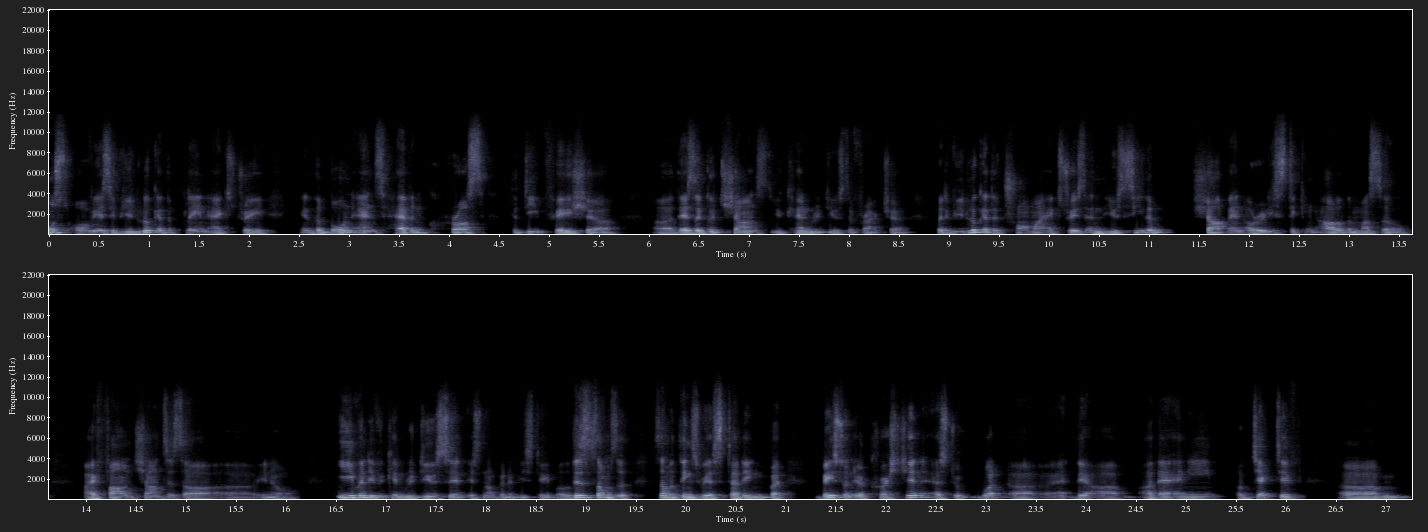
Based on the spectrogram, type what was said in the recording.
most obvious, if you look at the plain x-ray, if the bone ends haven't crossed the deep fascia, uh, there's a good chance you can reduce the fracture. But if you look at the trauma x-rays and you see the sharp end already sticking out of the muscle, I found chances are, uh, you know, even if you can reduce it, it's not going to be stable. This is some of the some of the things we are studying. But based on your question as to what uh, there are, are there any objective um,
